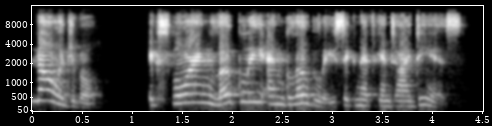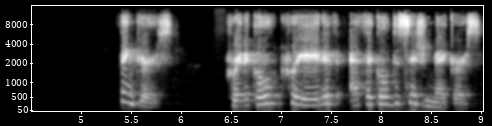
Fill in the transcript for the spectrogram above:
knowledgeable, exploring locally and globally significant ideas, thinkers, critical, creative, ethical decision makers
